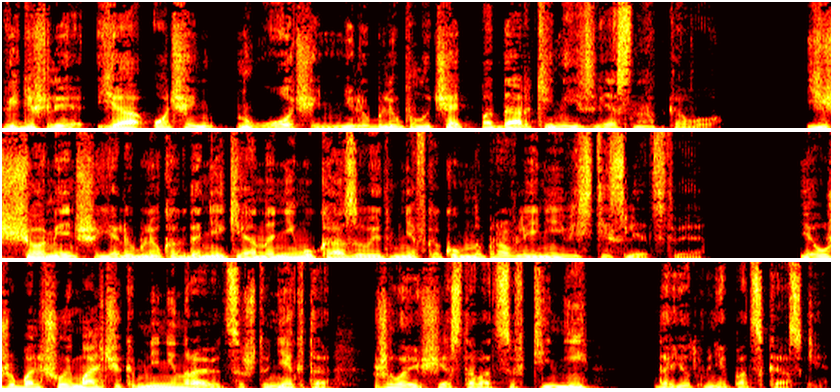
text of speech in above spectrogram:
Видишь ли, я очень, ну очень не люблю получать подарки неизвестно от кого. Еще меньше я люблю, когда некий аноним указывает мне, в каком направлении вести следствие. Я уже большой мальчик, и мне не нравится, что некто, желающий оставаться в тени, дает мне подсказки.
